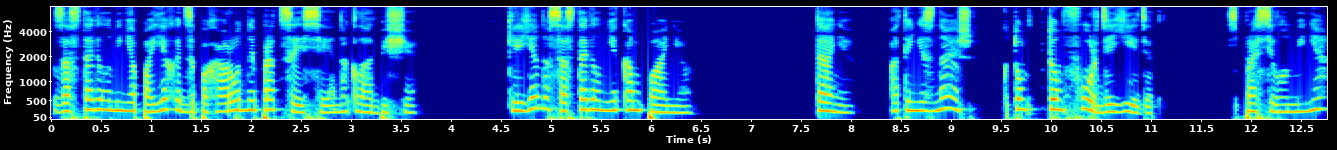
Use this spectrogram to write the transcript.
заставило меня поехать за похоронной процессией на кладбище. Кирьянов составил мне компанию. «Таня, а ты не знаешь, кто в том Форде едет?» — спросил он меня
